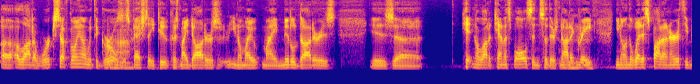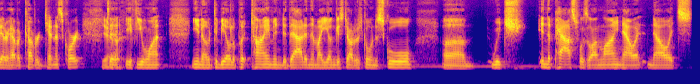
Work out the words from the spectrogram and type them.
uh, a lot of work stuff going on with the girls, uh-huh. especially too, because my daughters, you know, my my middle daughter is is uh, hitting a lot of tennis balls, and so there's not mm-hmm. a great, you know, in the wettest spot on earth, you better have a covered tennis court yeah. to, if you want, you know, to be able to put time into that. And then my youngest daughter's going to school, um, which in the past was online. Now it now it's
